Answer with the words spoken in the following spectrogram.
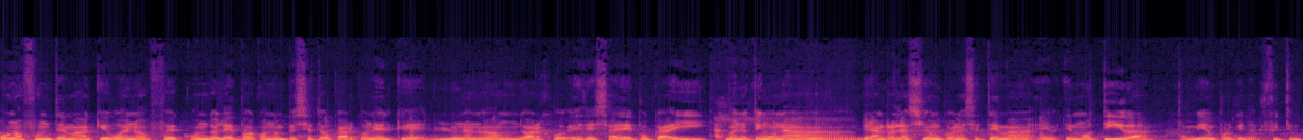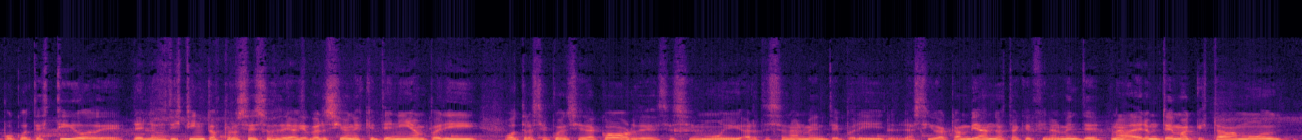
Uno fue un tema que bueno, fue cuando la época cuando empecé a tocar con él, que Luna Nueva Mundo Arjo es de esa época y bueno, tengo una gran relación con ese tema eh, emotiva también porque fuiste un poco testigo de, de, los distintos procesos de versiones que tenían por ahí, otra secuencia de acordes, así muy artesanalmente, por ahí las iba cambiando hasta que finalmente, nada, era un tema que estaba muy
